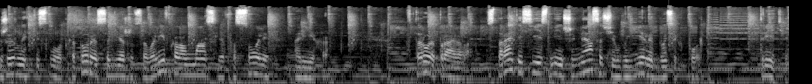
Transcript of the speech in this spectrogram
жирных кислот, которые содержатся в оливковом масле, фасоли, орехах. Второе правило. Старайтесь есть меньше мяса, чем вы ели до сих пор. Третье.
